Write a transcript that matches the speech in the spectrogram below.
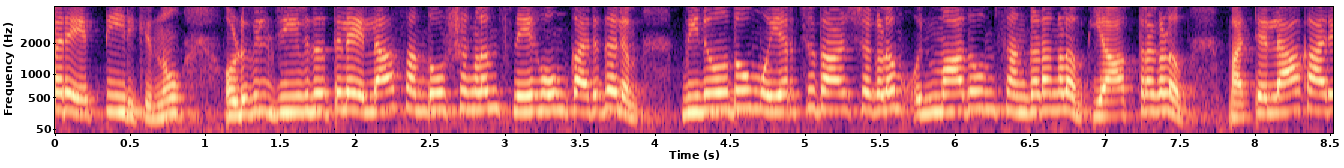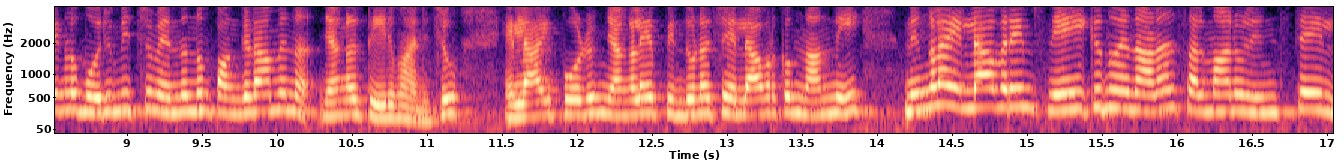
വരെ എത്തിയിരിക്കുന്നു. ഒടുവിൽ ജീവിതത്തിലെ എല്ലാ സന്തോഷങ്ങളും സ്നേഹവും കരുതലും വിനോദവും ഉയർച്ച താഴ്ചകളും ഉന്മാദവും സങ്കടങ്ങളും യാത്രകളും മറ്റെല്ലാ കാര്യങ്ങളും ഒരുമിച്ചും എന്നെന്നും പങ്കിടാമെന്ന് ഞങ്ങൾ തീരുമാനിച്ചു. എല്ലായ്പ്പോഴും ഞങ്ങളെ പിന്തുണച്ച എല്ലാവർക്കും നന്ദി. നിങ്ങളെ എല്ലാവരെയും സ്നേഹിക്കുന്നു എന്നാണ് സൽമാനുൽ ഇൻസ്റ്റയിൽ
